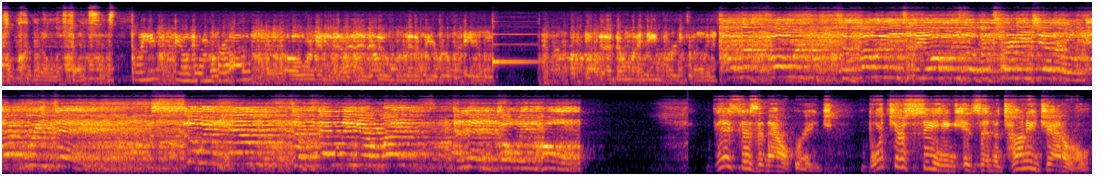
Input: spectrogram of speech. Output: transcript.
for criminal offenses. Please sue him for us. Oh, we're going to definitely sue him. We're going to be a real pain in the I know my name personally. I look forward to going into the office of Attorney General every day, suing him, defending your rights, and then going home. This is an outrage what you're seeing is an attorney general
